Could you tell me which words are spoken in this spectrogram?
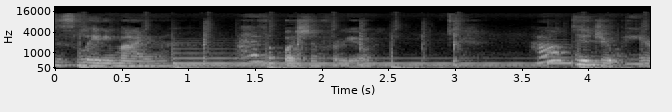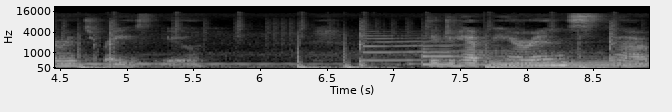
is Lady Maya. I have a question for you. How did your parents raise you? Did you have parents that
